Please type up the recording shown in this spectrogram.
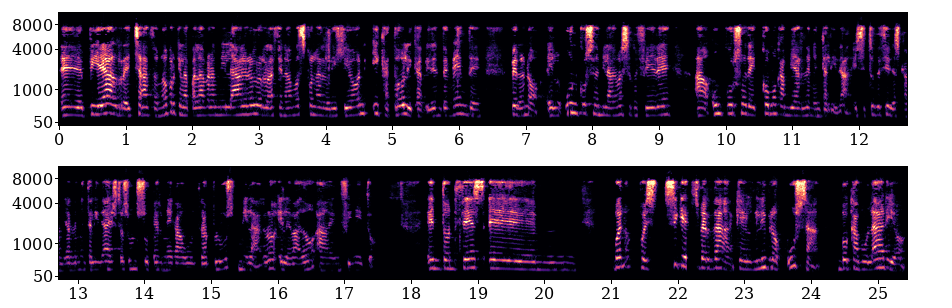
eh, pie al rechazo, ¿no? Porque la palabra milagro lo relacionamos con la religión y católica, evidentemente. Pero no, el, un curso de milagros se refiere a un curso de cómo cambiar de mentalidad. Y si tú decides cambiar de mentalidad, esto es un super mega ultra plus milagro elevado a infinito. Entonces, eh, Bueno, pues sí que es verdad que el libro usa vocabulario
